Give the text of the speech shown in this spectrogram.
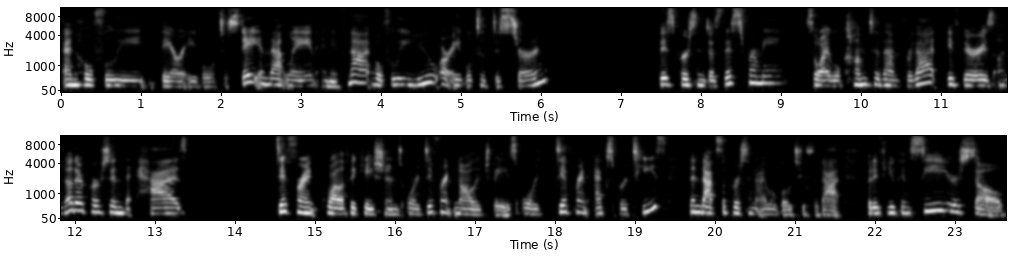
And hopefully they are able to stay in that lane. And if not, hopefully you are able to discern this person does this for me. So I will come to them for that. If there is another person that has different qualifications or a different knowledge base or different expertise, then that's the person I will go to for that. But if you can see yourself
